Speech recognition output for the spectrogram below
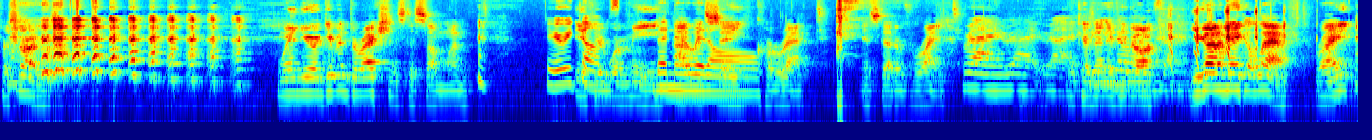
for starters, when you're giving directions to someone, Here he if comes. it were me, the I would know-it-all. say correct instead of right. Right, right, right. Because then you if you go, what I'm saying. you gotta make a left, right?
